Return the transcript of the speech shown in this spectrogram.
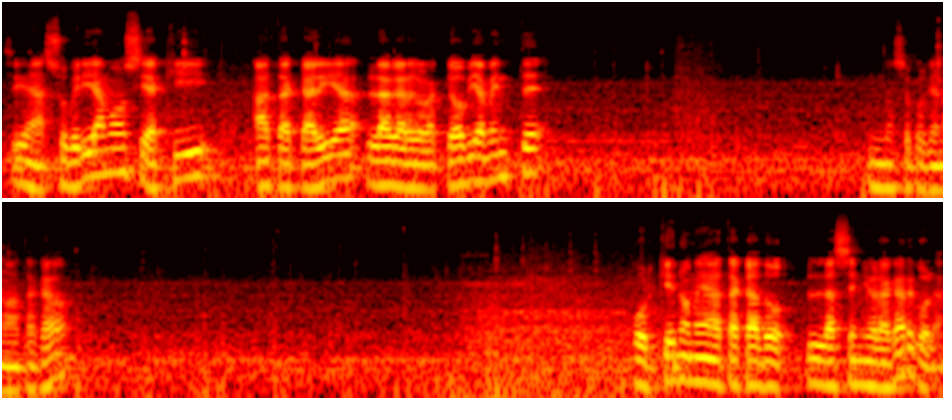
Así que subiríamos y aquí atacaría la gárgola, que obviamente... No sé por qué no ha atacado. ¿Por qué no me ha atacado la señora gárgola?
